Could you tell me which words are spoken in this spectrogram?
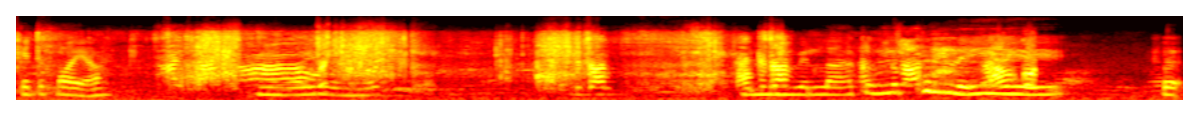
แกจะปล่อยเหรอมีไว้เลยนะ Kapitan! มีเวลากันนะคุณเลยเฮ้ย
